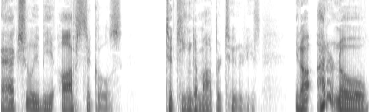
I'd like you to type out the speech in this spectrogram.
actually be obstacles to kingdom opportunities. You know, I don't know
